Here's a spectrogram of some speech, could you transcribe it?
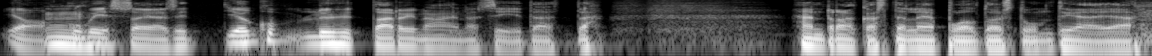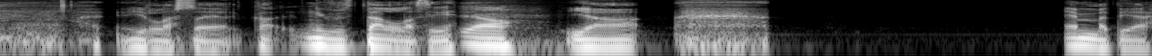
Joo, mm. kuvissa ja sitten joku lyhyt tarina aina siitä, että hän rakastelee puolitoista tuntia ja illassa ja ka, niin kuin tällaisia. Joo. Ja en mä tiedä.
